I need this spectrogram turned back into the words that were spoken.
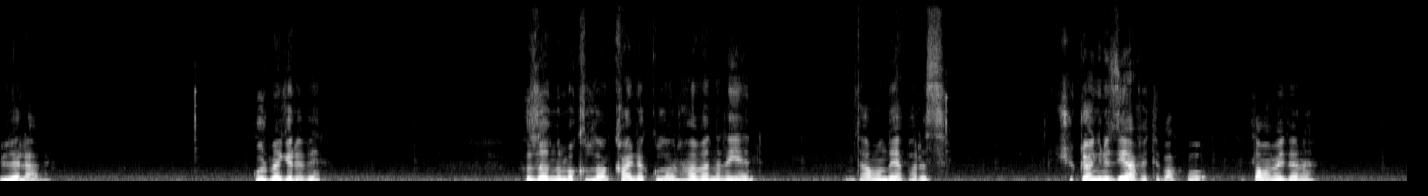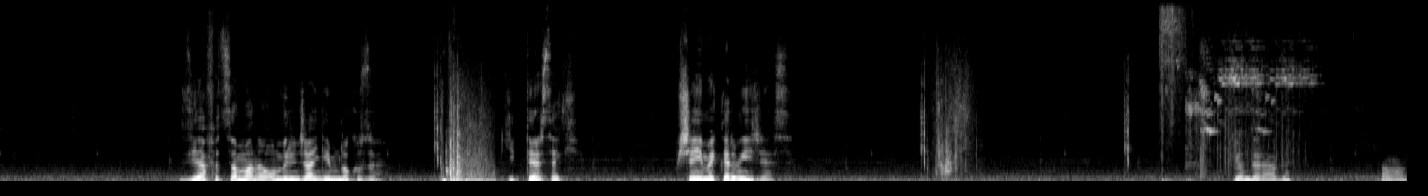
Güzel abi. Gurme görevi. Hızlandırma kullan, kaynak kullan, hayvanları yen. Tamam onu da yaparız. Şükran günü ziyafeti bak bu kutlama meydanı. Ziyafet zamanı 11. ayın 29'u. Git dersek pişen yemekleri mi yiyeceğiz? Gönder abi. Tamam.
